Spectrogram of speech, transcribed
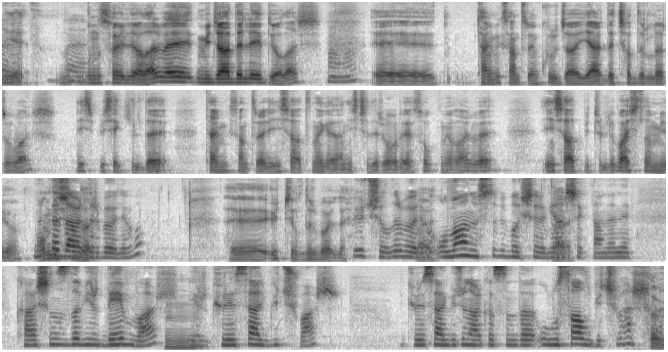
Evet. Evet. Bunu söylüyorlar ve mücadele ediyorlar. Hı E, termik santralin kuracağı yerde çadırları var. Hiçbir şekilde termik santral inşaatına gelen işçileri oraya sokmuyorlar ve inşaat bir türlü başlamıyor. Ne Onun kadardır dışında, böyle bu? E, üç yıldır böyle. Üç yıldır böyle. Evet. Olağanüstü bir başarı gerçekten. Evet. Hani karşınızda bir dev var, hmm. bir küresel güç var. Küresel gücün arkasında ulusal güç var. Tabii.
